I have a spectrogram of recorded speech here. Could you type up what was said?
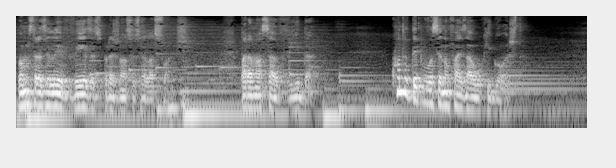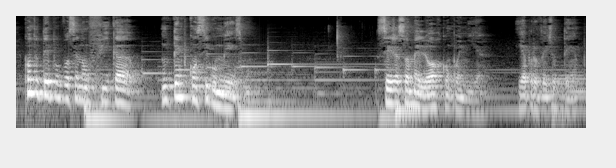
Vamos trazer levezas para as nossas relações, para a nossa vida. Quanto tempo você não faz algo que gosta? Quanto tempo você não fica um tempo consigo mesmo? Seja a sua melhor companhia e aproveite o tempo.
